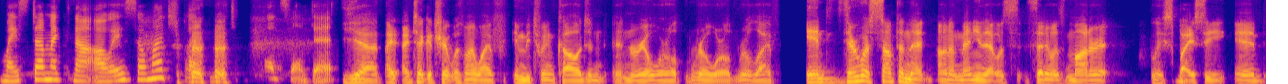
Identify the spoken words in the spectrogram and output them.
My stomach, not always so much, but that's loved it. Yeah. I, I took a trip with my wife in between college and, and real world, real world, real life. And there was something that on a menu that was said it was moderate really spicy and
